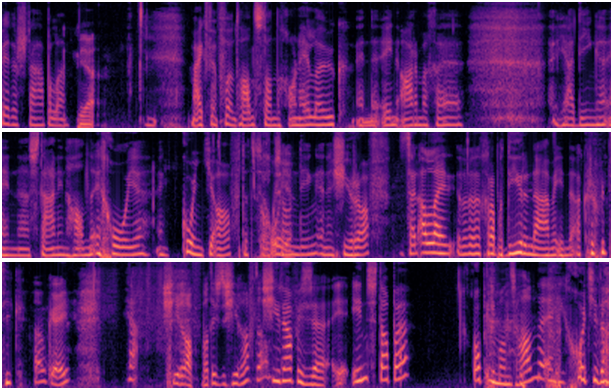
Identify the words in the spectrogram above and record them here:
verder stapelen. Ja. Maar ik vind, vond het handstanden gewoon heel leuk. En de eenarmige ja, dingen. En eh, staan in handen en gooien. En kontje af. Dat is ook zo'n ding. En een giraf. Het zijn allerlei eh, grappige dierennamen in de acrobatiek. Oké. Ja. Giraf. Wat is de giraf dan? Giraf is eh, instappen op iemands handen. En die gooit je dan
